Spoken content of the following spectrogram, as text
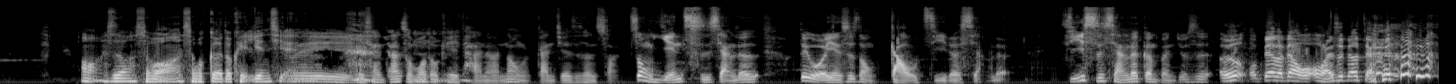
哦，是哦，什么什么歌都可以练起来的。对，你想弹什么都可以弹啊，那种感觉是很爽。这种延迟享乐对我而言是这种高级的享乐，即时享乐根本就是，呃，我不要不要不要，我我还是不要讲，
